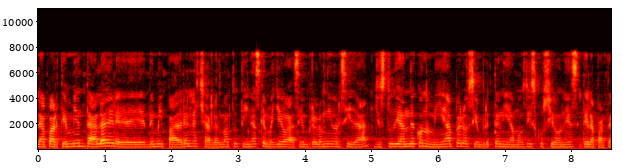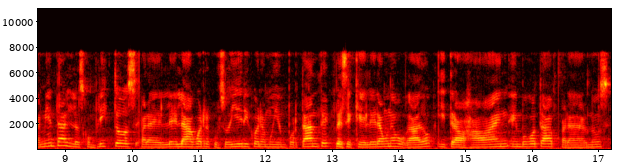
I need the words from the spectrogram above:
La parte ambiental la heredé de mi padre en las charlas matutinas que él me llevaba siempre a la universidad. Yo estudiando economía, pero siempre teníamos discusiones de la parte ambiental, los conflictos. Para él el agua, el recurso hídrico era muy importante, pese que él era un abogado y trabajaba en, en Bogotá para darnos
